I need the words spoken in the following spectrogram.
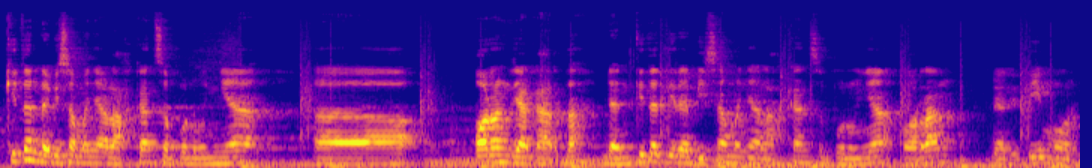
kita tidak bisa menyalahkan sepenuhnya eh, orang Jakarta dan kita tidak bisa menyalahkan sepenuhnya orang dari timur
